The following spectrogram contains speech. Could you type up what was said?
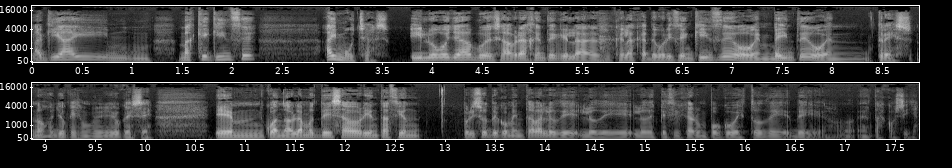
aquí hay mm, más que 15, hay muchas. Y luego ya pues habrá gente que las, que las categorice en 15 o en 20 o en 3, ¿no? Yo qué yo qué sé. Em, cuando hablamos de esa orientación por eso te comentaba lo de, lo de, lo de especificar un poco esto de, estas cosillas.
